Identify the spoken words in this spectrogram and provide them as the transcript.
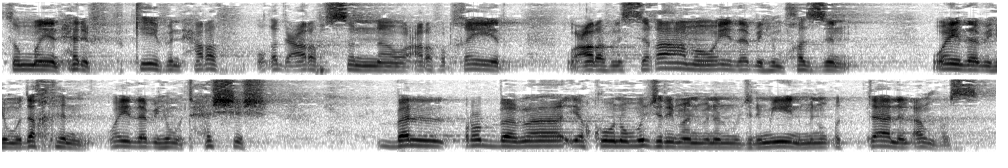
ثم ينحرف. كيف انحرف؟ وقد عرف السنة وعرف الخير وعرف الاستقامة وإذا به مخزن وإذا به مدخن وإذا به متحشش. بل ربما يكون مجرما من المجرمين من قتال الأنفس.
